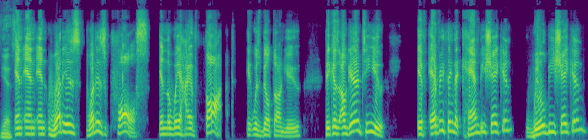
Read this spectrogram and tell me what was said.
Yes. And and and what is what is false in the way I have thought it was built on you? Because I'll guarantee you, if everything that can be shaken will be shaken,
